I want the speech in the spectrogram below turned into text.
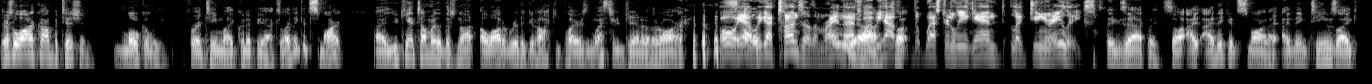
there's a lot of competition locally for a team like Quinnipiac, so I think it's smart. Uh, you can't tell me that there's not a lot of really good hockey players in Western Canada. There are. oh so, yeah, we got tons of them, right? And that's yeah, why we have so, the Western League and like junior A leagues. Exactly. So I, I think it's smart. I, I think teams like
